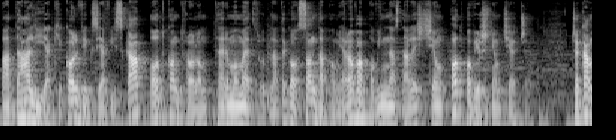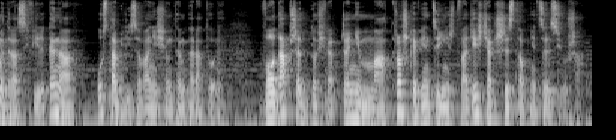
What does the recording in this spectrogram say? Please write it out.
badali jakiekolwiek zjawiska pod kontrolą termometru, dlatego sonda pomiarowa powinna znaleźć się pod powierzchnią cieczy. Czekamy teraz chwilkę na ustabilizowanie się temperatury. Woda przed doświadczeniem ma troszkę więcej niż 23 stopnie Celsjusza.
